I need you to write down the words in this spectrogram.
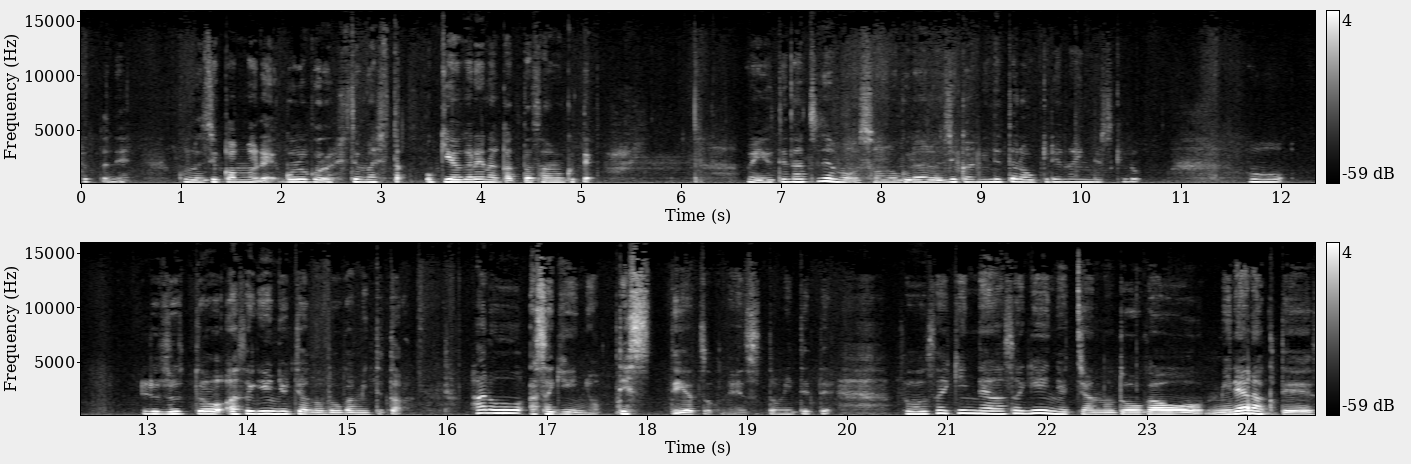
ちょっとねこの時間までゴロゴロしてました。起き上がれなかった。寒くて、まあ、言うて夏でもそのぐらいの時間に寝たら起きれないんですけど。もうずっと朝牛乳ちゃんの動画見てた「ハロー朝牛乳です」ってやつをねずっと見てて。そう最近ね朝牛乳ちゃんの動画を見れなくて、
